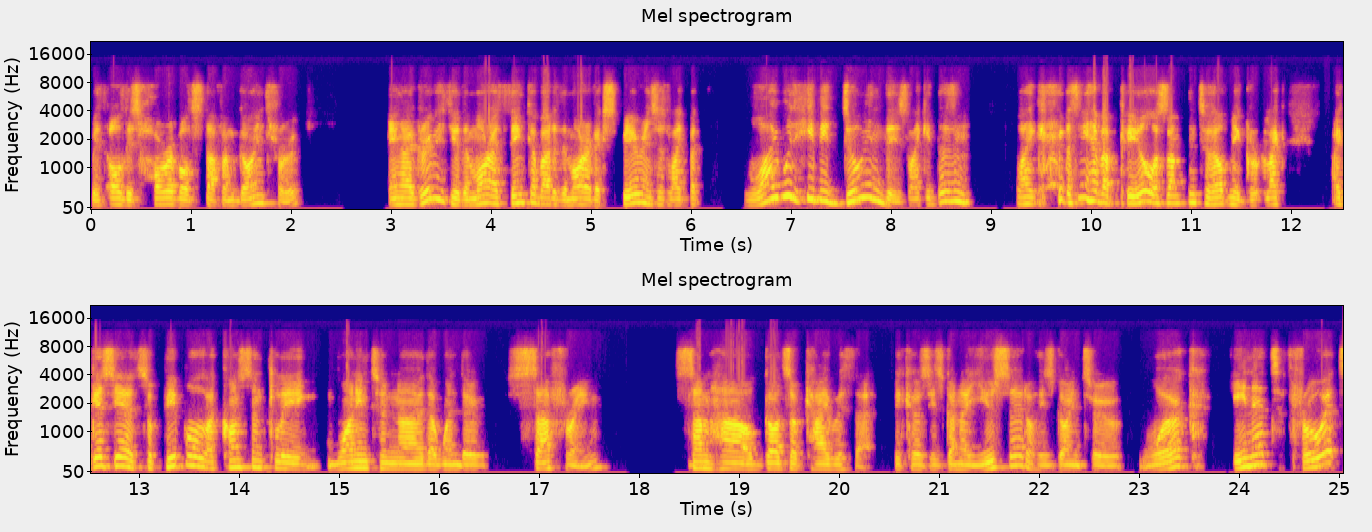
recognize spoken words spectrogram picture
with all this horrible stuff I'm going through. And I agree with you. The more I think about it, the more I've experienced. It's like, but why would he be doing this? Like, it doesn't, like, doesn't he have a pill or something to help me? Grow? Like, I guess yeah. So people are constantly wanting to know that when they're suffering, somehow God's okay with that because He's going to use it or He's going to work in it through it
